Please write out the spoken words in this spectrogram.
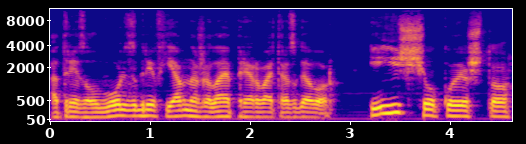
Отрезал Вольсгриф, явно желая прервать разговор. И еще кое-что.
